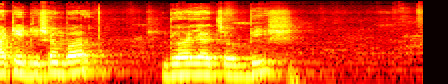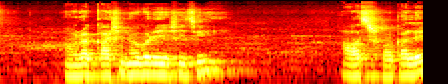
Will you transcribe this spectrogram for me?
আটই ডিসেম্বর দু হাজার চব্বিশ। আমরা কাশীনগরে এসেছি। আজ সকালে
